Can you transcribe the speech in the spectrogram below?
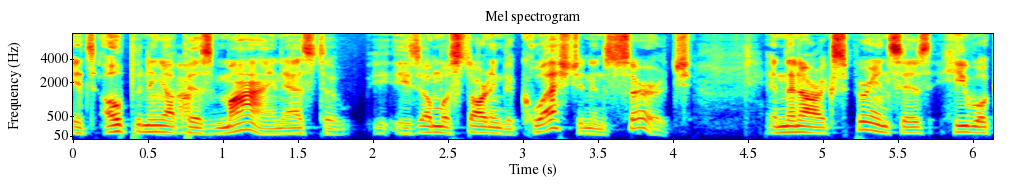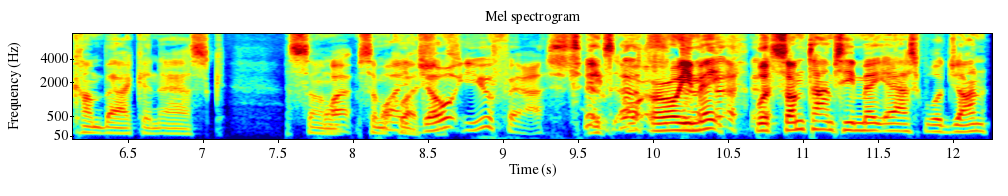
It's opening uh-huh. up his mind as to he's almost starting to question and search. And then our experience is he will come back and ask, some why, some why questions. Don't you fast? or, or, he may, but sometimes he may ask, "Well, John,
